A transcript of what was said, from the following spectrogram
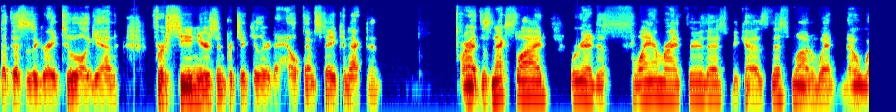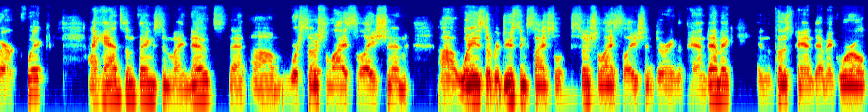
but this is a great tool again for seniors in particular to help them stay connected. All right, this next slide, we're going to just slam right through this because this one went nowhere quick. I had some things in my notes that um, were social isolation, uh, ways of reducing social, social isolation during the pandemic in the post pandemic world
